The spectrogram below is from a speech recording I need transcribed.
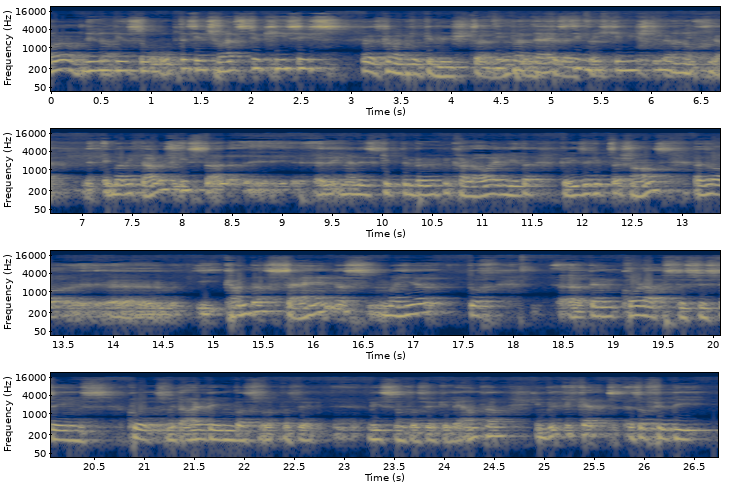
oh ja, nennen ja. wir es so. Ob das jetzt schwarz-türkis ist, es kann ein bisschen gemischt sein. die ne? Partei ist ziemlich gemischt immer noch. Ja. Emmerich Dalusch ist da, äh, also ich meine, es gibt den berühmten Kalauer, in jeder Krise gibt es eine Chance. Also äh, kann das sein, dass man hier durch äh, den Kollaps des Systems kurz mit all dem, was, was wir wissen und was wir gelernt haben, in Wirklichkeit also für die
